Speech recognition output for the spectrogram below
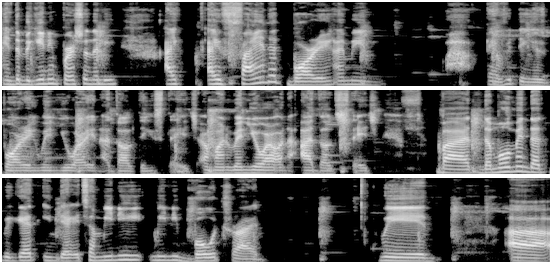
In the beginning personally i i find it boring. I mean everything is boring when you are in adulting stage. I mean when you are on adult stage. But the moment that we get in there it's a mini mini boat ride with uh,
